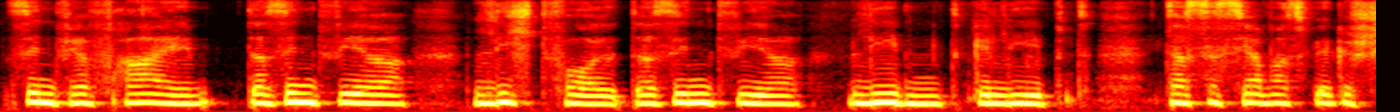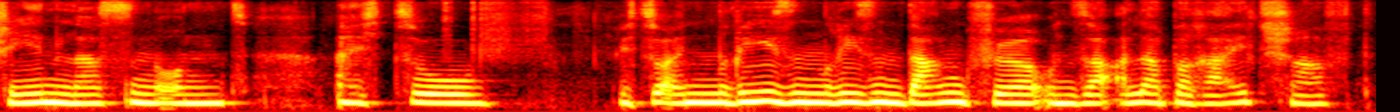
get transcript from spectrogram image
sind wir frei, da sind wir lichtvoll, da sind wir liebend, geliebt. Das ist ja, was wir geschehen lassen und echt so, echt so einen riesen, riesen Dank für unser aller Bereitschaft,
